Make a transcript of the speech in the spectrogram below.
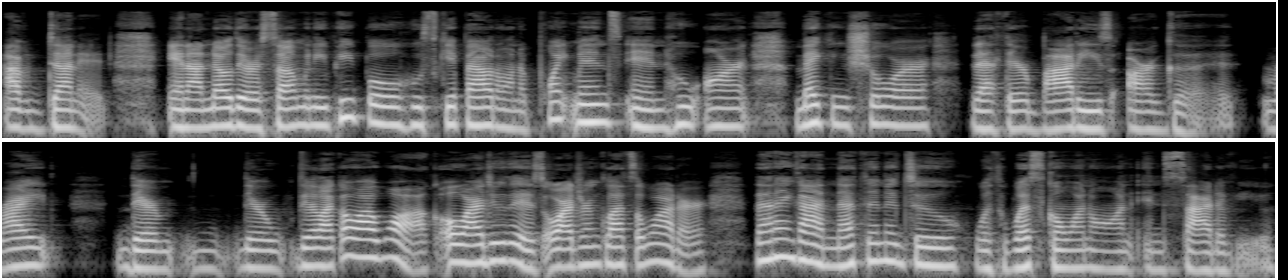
I've done it. And I know there are so many people who skip out on appointments and who aren't making sure that their bodies are good, right? They're, they're, they're like, oh, I walk. Oh, I do this. Or I drink lots of water. That ain't got nothing to do with what's going on inside of you.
